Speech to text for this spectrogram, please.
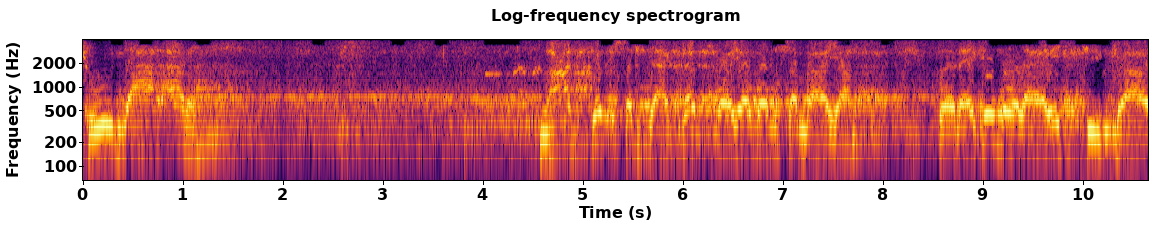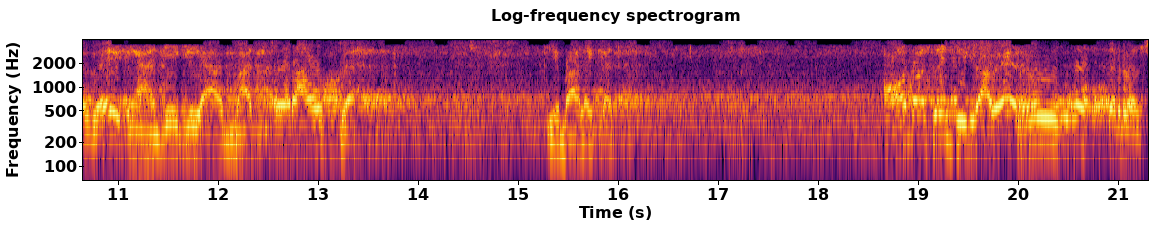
jutaan ngadep sedaket kaya wong sembahyang Karena itu mulai digawe nganti kiamat ora obah. Di malaikat. Ada sing digawe rukuk terus.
